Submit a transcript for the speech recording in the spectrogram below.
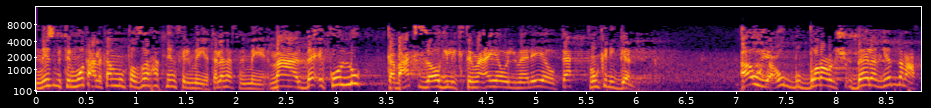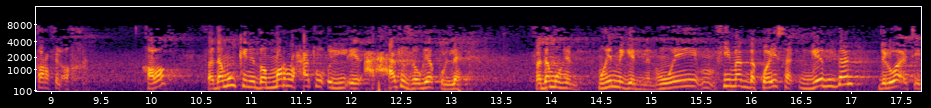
نسبة المتعه اللي كان منتظرها؟ 2% 3% مع الباقي كله تبعات الزواج الاجتماعية والمالية وبتاع ممكن يتجنن. أو يعود بالضرر البالغ جدا على الطرف الآخر. خلاص؟ فده ممكن يدمر له حياته حياته الزوجية كلها. فده مهم مهم جدا. وفي مادة كويسة جدا دلوقتي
